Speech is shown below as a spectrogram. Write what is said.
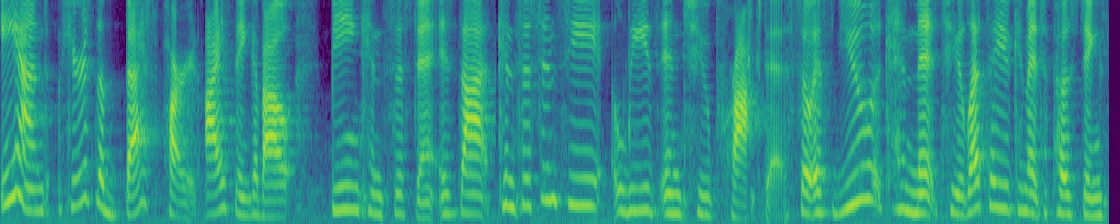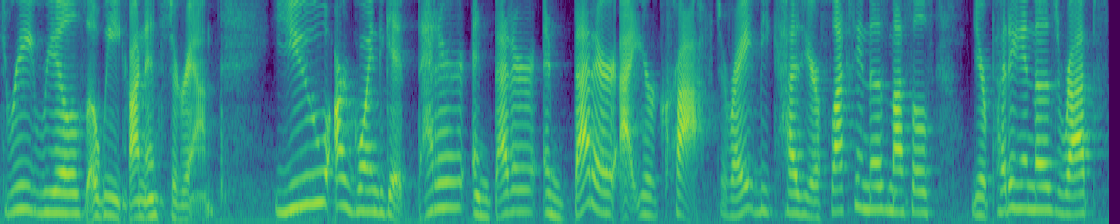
And here's the best part I think about being consistent is that consistency leads into practice. So if you commit to, let's say you commit to posting three reels a week on Instagram, you are going to get better and better and better at your craft, right? Because you're flexing those muscles, you're putting in those reps,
